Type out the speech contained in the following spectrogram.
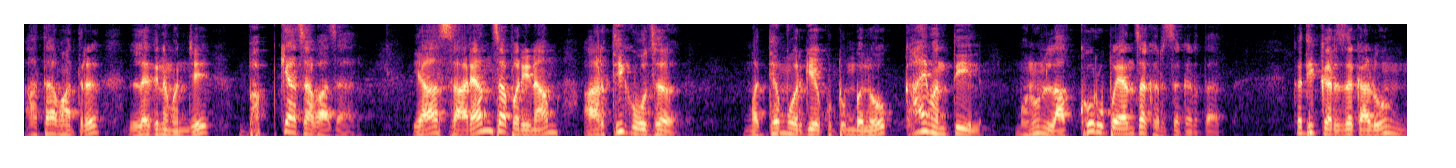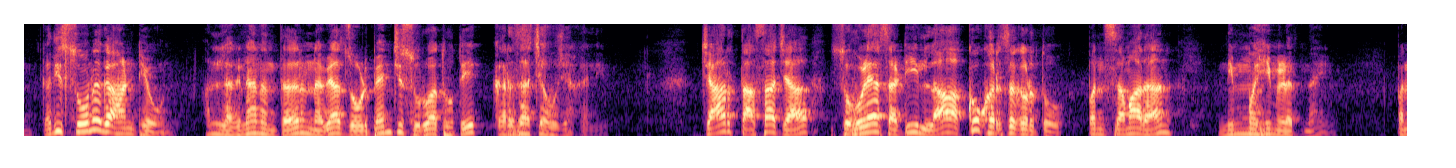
आता मात्र लग्न म्हणजे भपक्याचा बाजार. या साऱ्यांचा परिणाम आर्थिक ओझं. मध्यमवर्गीय कुटुंब लोक काय म्हणतील म्हणून लाखो रुपयांचा खर्च करतात. कधी कर्ज काढून कधी सोनं गहाण ठेवून. आणि लग्नानंतर नव्या जोडप्यांची सुरुवात होते कर्जाच्या ओझ्याखाली. चार तासाच्या सोहळ्यासाठी लाखो खर्च करतो पण समाधान निम्मही मिळत नाही. पण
